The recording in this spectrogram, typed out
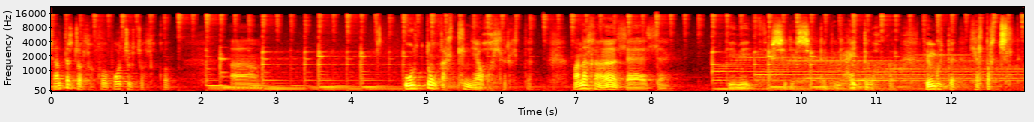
шантарч болохгүй, буужигч болохгүй. Аа үрдүн гартал нь явах хэрэгтэй. Манайхан ойл айлаа димэд яршиг яршиг гэдэг ингээ хайдаг байхгүй. Тэнгүүтээ хялбарчилдаг.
